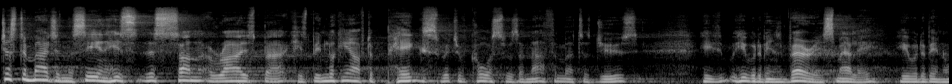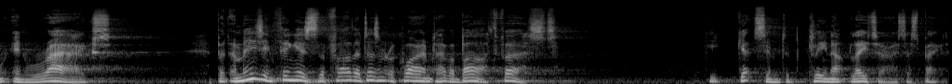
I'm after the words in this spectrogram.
Just imagine the scene. His, this son arrives back. He's been looking after pigs, which of course was anathema to Jews. He, he would have been very smelly. He would have been in rags. But amazing thing is, the father doesn't require him to have a bath first. He gets him to clean up later, I suspect.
